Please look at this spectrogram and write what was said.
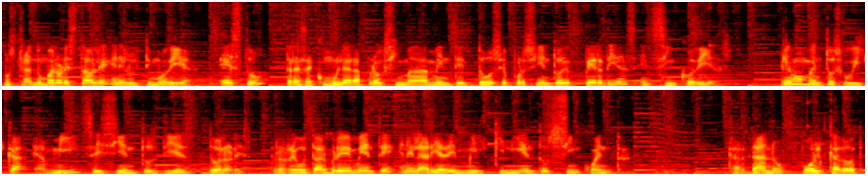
mostrando un valor estable en el último día. Esto tras acumular aproximadamente 12% de pérdidas en 5 días. En el momento se ubica a 1.610 dólares, tras rebotar brevemente en el área de 1550. Cardano, Polkadot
